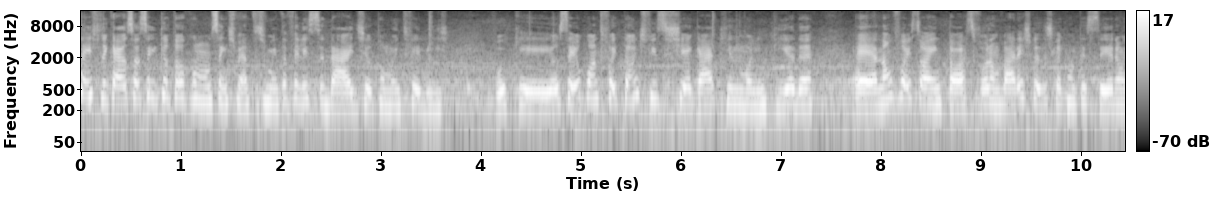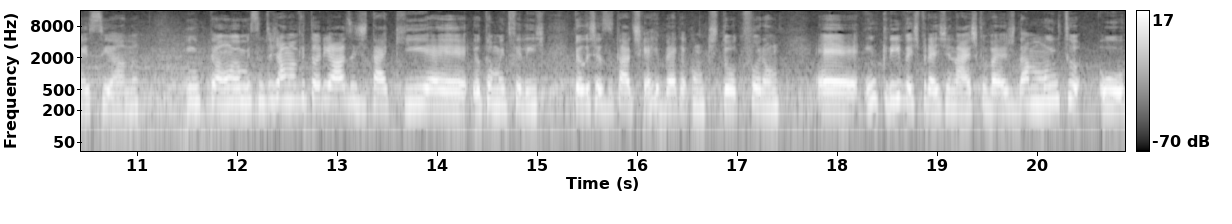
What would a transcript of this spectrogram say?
Sei explicar, eu só sei que eu tô com um sentimento de muita felicidade, eu tô muito feliz, porque eu sei o quanto foi tão difícil chegar aqui numa Olimpíada. É, não foi só em torce, foram várias coisas que aconteceram esse ano. Então eu me sinto já uma vitoriosa de estar aqui. É, eu estou muito feliz pelos resultados que a Rebeca conquistou, que foram é, incríveis para a ginástica, vai ajudar muito o,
